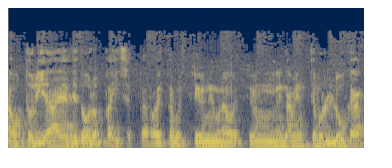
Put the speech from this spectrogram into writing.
autoridades de todos los países, pero esta cuestión es una cuestión netamente por lucas,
